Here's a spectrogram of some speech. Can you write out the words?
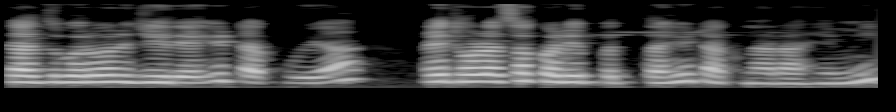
त्याचबरोबर जिरेही टाकूया आणि थोडासा कढीपत्ताही टाकणार आहे मी.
